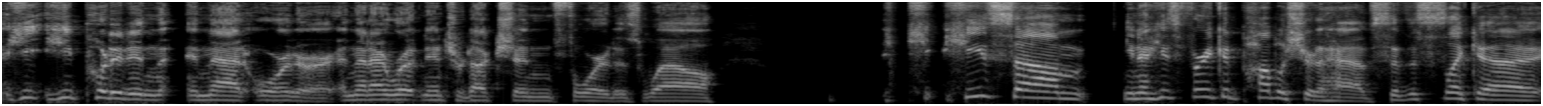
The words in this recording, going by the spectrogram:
he he put it in in that order, and then I wrote an introduction for it as well. He, he's um you know he's a very good publisher to have. So this is like a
